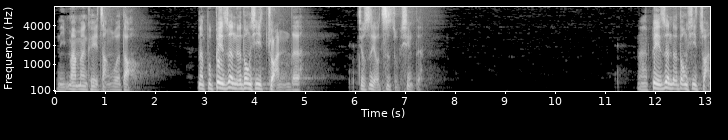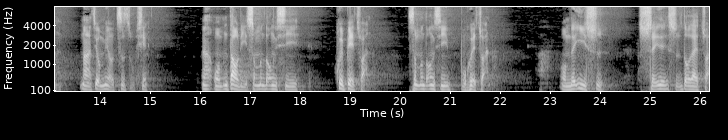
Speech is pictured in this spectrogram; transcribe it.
你慢慢可以掌握到。那不被任何东西转的，就是有自主性的。嗯，被任何东西转，那就没有自主性。那我们到底什么东西会被转，什么东西不会转？我们的意识随时都在转，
